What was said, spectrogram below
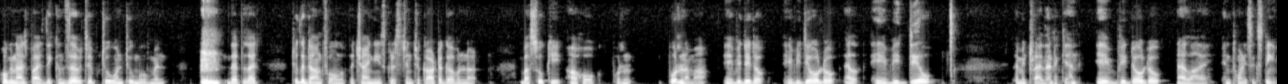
organized by the conservative 212 movement that led to the downfall of the Chinese Christian Jakarta governor Basuki Ahok Purnama, a video, let me try that again, a Widodo ally in 2016.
